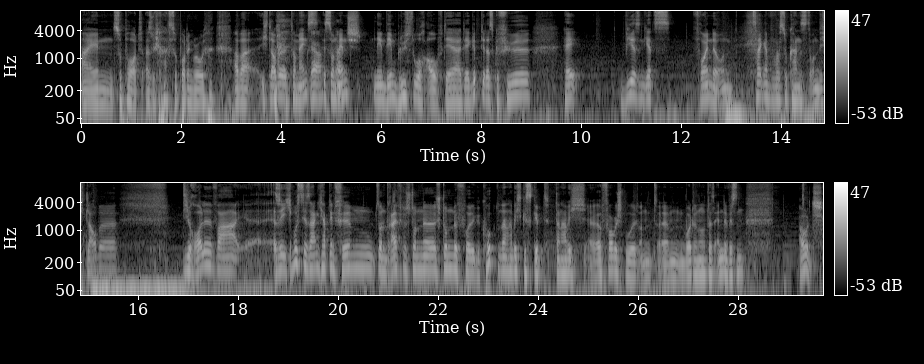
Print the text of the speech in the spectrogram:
ein Support, also ja, Supporting Role. Aber ich glaube, Tom Hanks ja, ist so ein ja. Mensch, neben dem blühst du auch auf. Der, der gibt dir das Gefühl, hey, wir sind jetzt Freunde und zeig einfach, was du kannst. Und ich glaube, die Rolle war, also ich muss dir sagen, ich habe den Film so eine Dreiviertelstunde, Stunde voll geguckt und dann habe ich geskippt. Dann habe ich äh, vorgespult und ähm, wollte nur noch das Ende wissen. Autsch.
